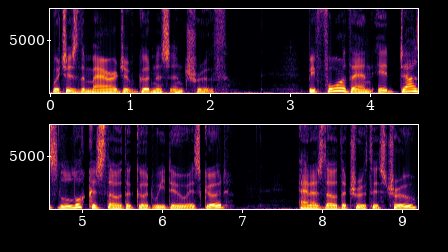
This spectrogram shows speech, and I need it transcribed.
which is the marriage of goodness and truth. Before then, it does look as though the good we do is good and as though the truth is true,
